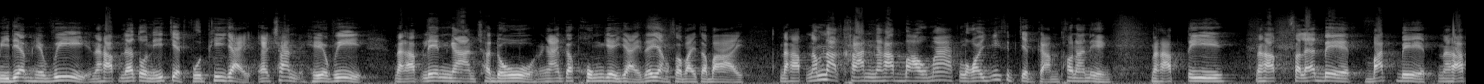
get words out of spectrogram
Medium Heavy นะครับแล้วตัวนี้ 7 ฟุตพี่ใหญ่ Action Heavy นะครับเล่นงานชะโด งานกระพงใหญ่ ๆ ได้อย่างสบายๆนะครับน้ำหนักคันนะครับเบามาก 127 กรัมเท่านั้นเองนะครับตีนะครับสแลดเบดบัตเบดนะครับ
